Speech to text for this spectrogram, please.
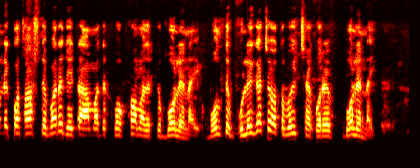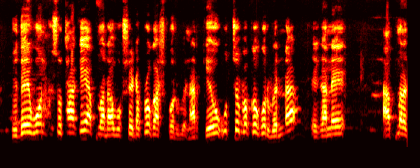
অনেক কথা আসতে পারে যেটা আমাদের পক্ষ আমাদেরকে বলে নাই। বলতে ভুলে গেছে অথবা ইচ্ছা করে বলে নাই। যদি এমন কিছু থাকে, আপনারা অবশ্যই এটা প্রকাশ করবেন। আর কেউ উচ্চবাক্য করবেন না। এখানে আপনারা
